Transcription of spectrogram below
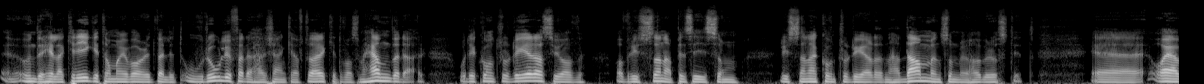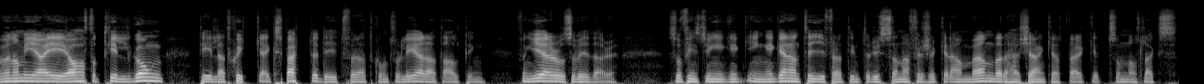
eh, under hela kriget har man ju varit väldigt orolig för det här kärnkraftverket och vad som händer där. Och det kontrolleras ju av, av ryssarna precis som ryssarna kontrollerar den här dammen som nu har brustit. Eh, och även om IAEA har fått tillgång till att skicka experter dit för att kontrollera att allting fungerar och så vidare så finns det ju ingen, ingen garanti för att inte ryssarna försöker använda det här kärnkraftverket som någon slags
